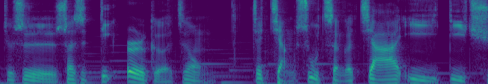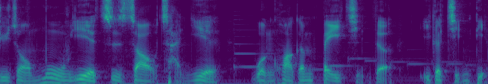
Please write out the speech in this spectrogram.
就是算是第二个这种在讲述整个嘉义地区这种木业制造产业文化跟背景的一个景点。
